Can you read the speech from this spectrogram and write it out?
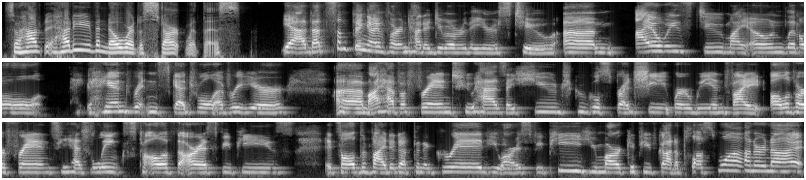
So how how do you even know where to start with this? Yeah, that's something I've learned how to do over the years too. Um, I always do my own little handwritten schedule every year. Um, I have a friend who has a huge Google spreadsheet where we invite all of our friends. He has links to all of the RSVPs. It's all divided up in a grid. You RSVP, you mark if you've got a plus one or not.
